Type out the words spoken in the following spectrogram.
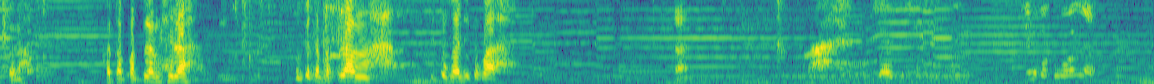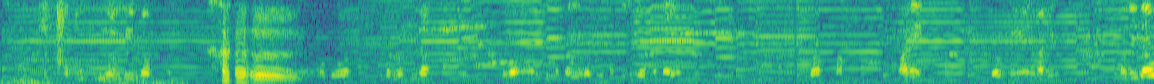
Ito na. Katapat lang sila. Magkatapat lang. Dito ka, dito ka. Yan. Sino magawa niya? Pagkakulang dito. Pagkakulang. Nga rin na Mani. Mani. Mani daw.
